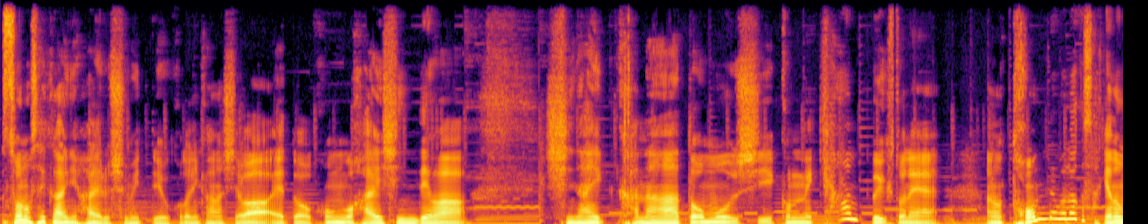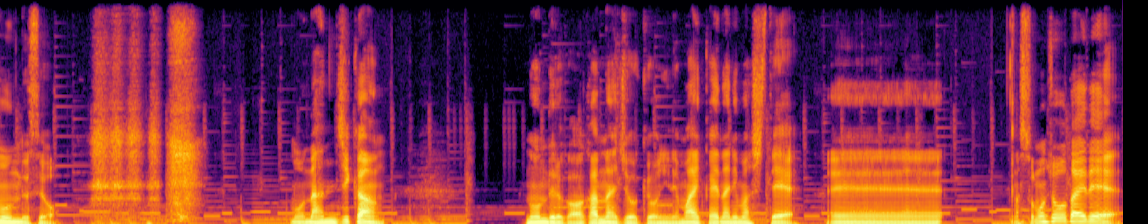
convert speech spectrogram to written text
その世界に入る趣味っていうことに関しては、えっ、と、今後配信ではしないかなと思うし、このね、キャンプ行くとね、あの、とんでもなく酒飲むんですよ。もう何時間飲んでるかわかんない状況にね、毎回なりまして、えー、その状態で、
